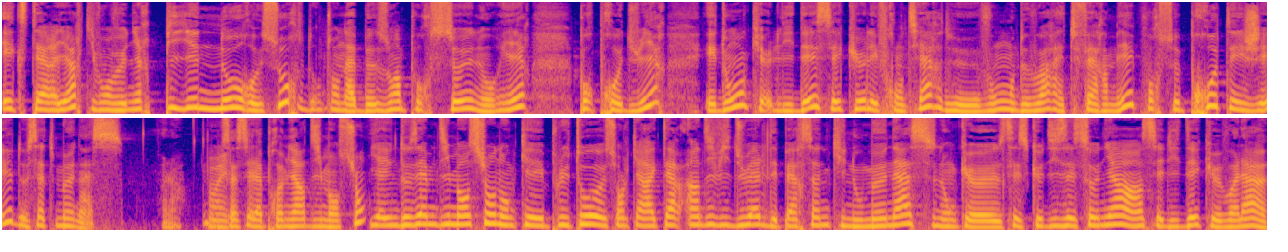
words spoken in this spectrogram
extérieures qui vont venir piller nos ressources dont on a besoin pour se nourrir, pour produire. Et donc l'idée, c'est que les frontières vont devoir être fermées pour se protéger de cette menace. Voilà. Donc Oui. ça c'est la première dimension. Il y a une deuxième dimension donc qui est plutôt sur le caractère individuel des personnes qui nous menacent. Donc euh, c'est ce que disait Sonia, hein, c'est l'idée que voilà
